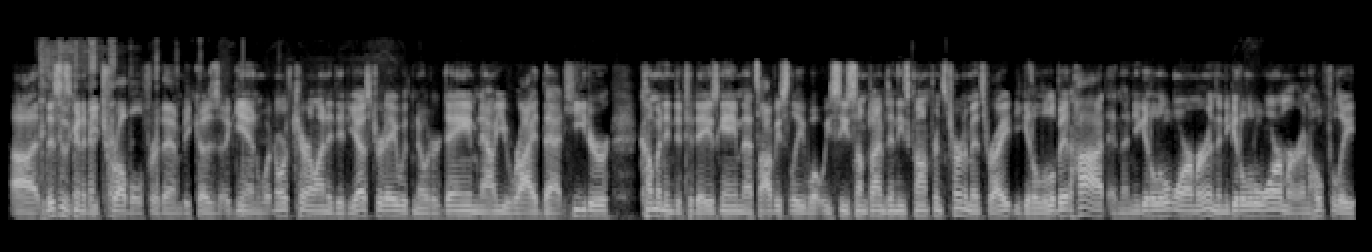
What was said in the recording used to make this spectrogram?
Uh, this is going to be trouble for them because, again, what North Carolina did yesterday with Notre Dame, now you ride that heater coming into today's game. That's obviously what we see sometimes in these conference tournaments, right? You get a little bit hot and then you get a little warmer and then you get a little warmer. And hopefully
